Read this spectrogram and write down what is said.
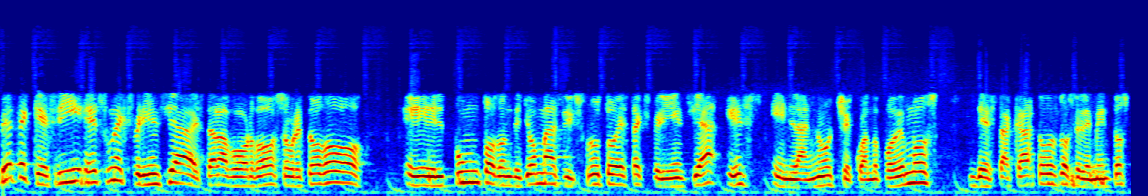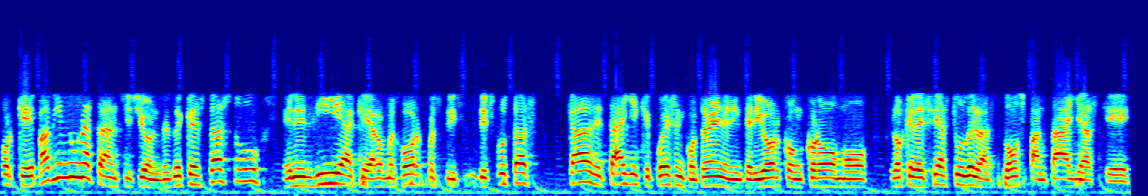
Fíjate que sí, es una experiencia estar a bordo, sobre todo el punto donde yo más disfruto esta experiencia es en la noche, cuando podemos destacar todos los elementos porque va viendo una transición desde que estás tú en el día que a lo mejor pues disfrutas cada detalle que puedes encontrar en el interior con cromo, lo que decías tú de las dos pantallas que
